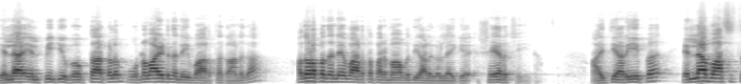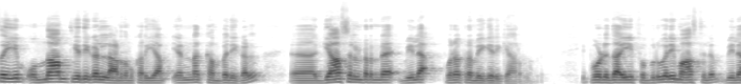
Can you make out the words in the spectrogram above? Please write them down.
എല്ലാ എൽ പി ജി ഉപഭോക്താക്കളും പൂർണമായിട്ട് തന്നെ ഈ വാർത്ത കാണുക അതോടൊപ്പം തന്നെ വാർത്ത പരമാവധി ആളുകളിലേക്ക് ഷെയർ ചെയ്യുക. ആദ്യത്തെ അറിയിപ്പ് എല്ലാ മാസത്തെയും ഒന്നാം തീയതികളിലാണ് നമുക്കറിയാം എണ്ണ കമ്പനികൾ ഗ്യാസ് സിലിണ്ടറിന്റെ വില പുനഃക്രമീകരിക്കാറുള്ളത്. ഇപ്പോഴിതാ ഈ ഫെബ്രുവരി മാസത്തിലും വില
